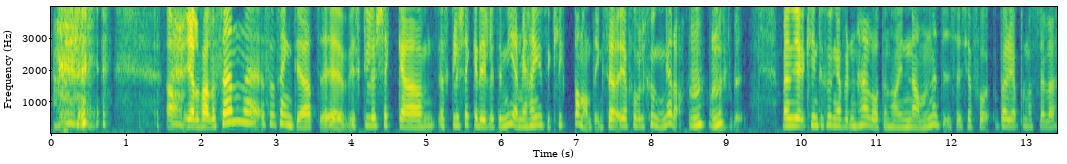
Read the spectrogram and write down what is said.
ja, i alla fall. Och sen eh, så tänkte jag att eh, vi skulle checka, jag skulle checka det lite mer men jag hann ju inte klippa någonting så jag, jag får väl sjunga då. Mm. Om det ska bli. Men jag kan inte sjunga för den här låten har ju namnet i sig så jag får börja på något ställe.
